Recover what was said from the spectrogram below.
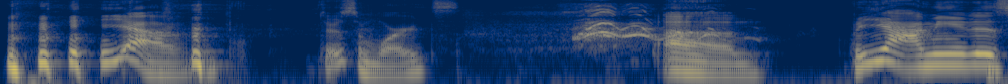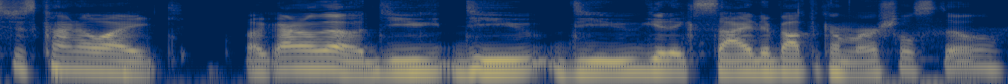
yeah, there's some words. Um, but yeah, I mean, it is just kind of like like I don't know. Do you do you do you get excited about the commercial still?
